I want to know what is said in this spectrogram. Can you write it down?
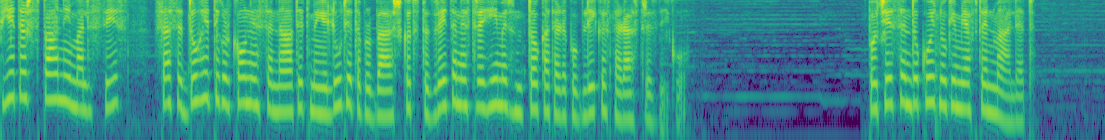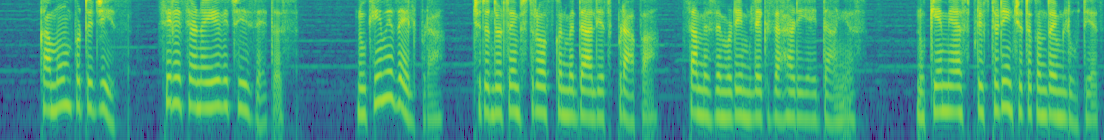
Pjetër Spani i Malësisë tha se duhej t'i kërkonin Senatit me një lutje të përbashkët, të drejtën e strehimit në tokat e Republikës në rast rreziku. Po qe se ndokujt nuk i mjaftojnë malet. kam unë për të gjithë, thirri Cernojeviqi i Zetës. Nuk jemi dhelpra, që të ndërtojmë strofkën me dalje prapa, tha me zemërim Lek Zaharia i Danjës. Nuk jemi as priftërinj që të këndojmë lutjet,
